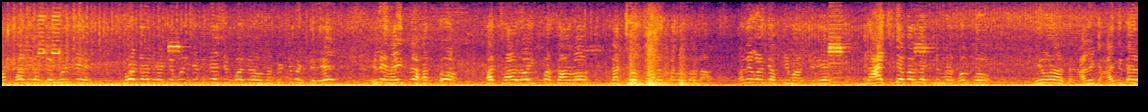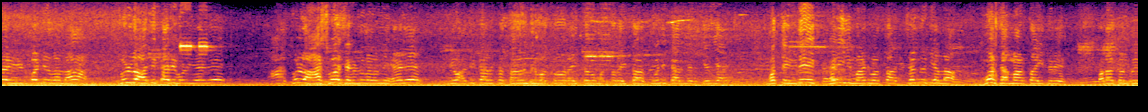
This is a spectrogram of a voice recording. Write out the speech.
ಲಕ್ಷಾನುಗಟ್ಟಲೆ ಮುಡಿಸಿ ಕೋಟ್ಯಾನುಗಟ್ಟಲೆ ಮುಡಿಸಿ ವಿದೇಶಿ ಅವ್ರನ್ನ ಬಿಟ್ಟು ಬಿಡ್ತೀರಿ? ಇಲ್ಲಿ ರೈತರ ಹತ್ತು ಹತ್ತು ಸಾವಿರ, ಇಪ್ಪತ್ತು ಸಾವಿರ, ಲಕ್ಷ ಸಾಲ ತಗೊಂಡವನ್ನ ಮನೆಗಳು ಜಪ್ತಿ ಮಾಡ್ತೀರಿ. ನಾಚಿಕೆ ಬರಬೇಕು ನಿಮಗೆ ಸ್ವಲ್ಪ. ನೀವು ಅದಕ್ಕೆ ಅಧಿಕಾರ ಇಟ್ಕೊಂಡಿರಲ್ಲ ಸುಳ್ಳು ಅಧಿಕಾರಿಗಳು ಹೇಳಿ, ಆ ಸುಳ್ಳು ಆಶ್ವಾಸನೆಗಳನ್ನು ಹೇಳಿ, ನೀವು ಅಧಿಕಾರಕ್ಕೆ ತಗೊಂಡು ಇವತ್ತು ರೈತರು ಮತ್ತು ರೈತ ಕೂಲಿ ಕಾರ್ಮಿಕರಿಗೆ ಮತ್ತೆ ಇಡೀ ಖರೀದಿ ಮಾಡುವಂಥ ಜನರಿಗೆಲ್ಲ ಮೋಸ ಮಾಡ್ತಾ ಇದ್ದೀರಿ. ಬಡ ಜನರು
